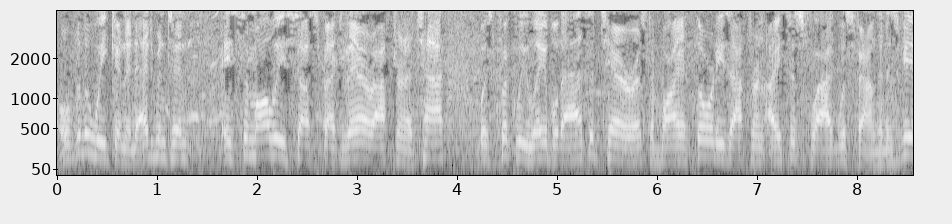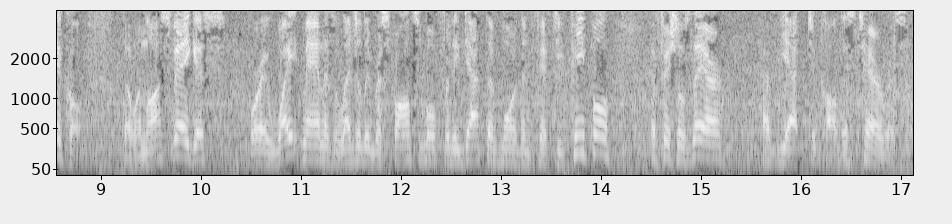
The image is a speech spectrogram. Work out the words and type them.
Over the weekend in Edmonton, a Somali suspect there after an attack was quickly labeled as a terrorist by authorities after an ISIS flag was found in his vehicle. Though in Las Vegas, where a white man is allegedly responsible for the death of more than 50 people, officials there have yet to call this terrorism.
